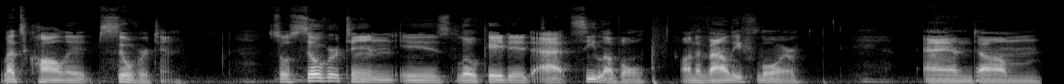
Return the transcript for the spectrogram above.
Let's call it Silverton. So, Silverton is located at sea level on a valley floor. And um,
